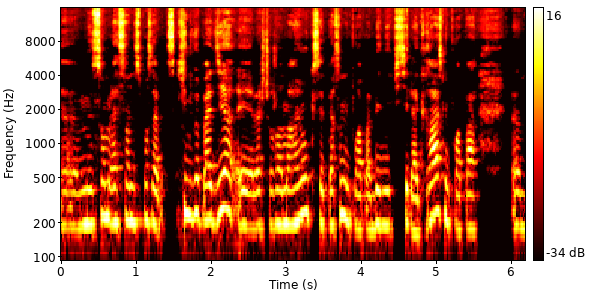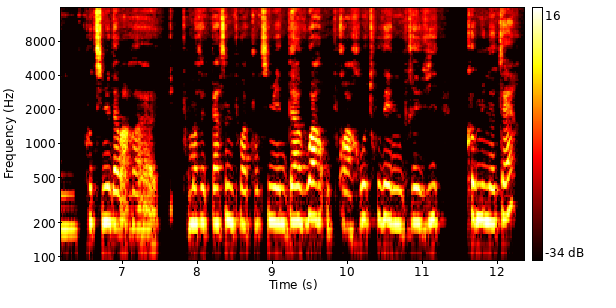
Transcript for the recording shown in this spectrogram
euh, me semble assez indispensable. Ce qui ne veut pas dire, et là je te rejoins Marion, que cette personne ne pourra pas bénéficier de la grâce, ne pourra pas euh, continuer d'avoir, euh, pour moi cette personne pourra continuer d'avoir ou pourra retrouver une vraie vie communautaire,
